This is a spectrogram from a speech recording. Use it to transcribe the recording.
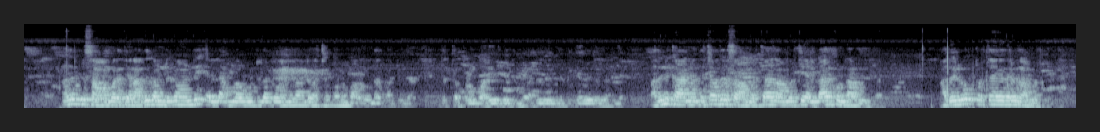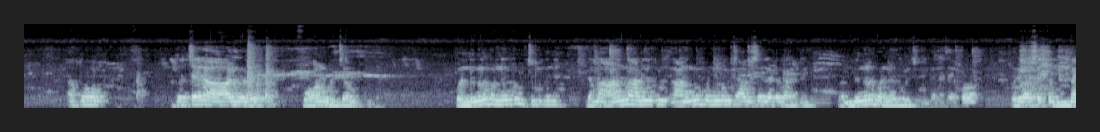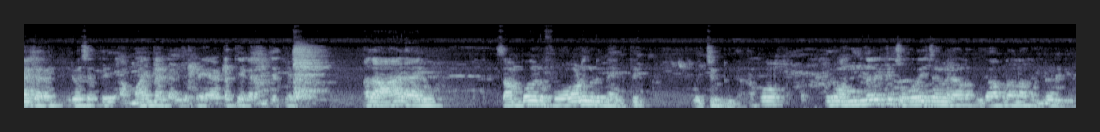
അത് ഒരു സാമർത്ഥ്യമാണ് അത് കണ്ടു കാണ്ട് എല്ലാം നമ്മളെ വീട്ടിലൊക്കെ വന്നു കാണ്ട് ഒച്ചപ്പാടും പാടും ഉണ്ടാക്കാൻ പറ്റില്ല ഇതെപ്പോഴും പണി കിട്ടില്ല അത് ചെയ്തിട്ടില്ല ഇത് ചെയ്തിട്ടില്ല അതിന് കാരണം എന്താ വെച്ചാൽ അതൊരു സാമർത്ഥ്യം ആ സാമർത്ഥ്യം എല്ലാവർക്കും ഉണ്ടാവുന്നില്ല അതൊരു പ്രത്യേകതരം സാമർത്ഥ്യം അപ്പോൾ ഇപ്പോൾ ചില ആളുകൾ ഫോൺ വിളിച്ചാൽ വിളിക്കില്ല പെണ്ണുങ്ങൾ പെണ്ണുങ്ങൾക്ക് വിളിച്ചുമ്പോൾ തന്നെ നമ്മൾ ആണുങ്ങൾ ആണുങ്ങൾക്ക് ആണുങ്ങളും പെണ്ണുങ്ങളും വിളിച്ച ആവശ്യമില്ലാട്ട് പറഞ്ഞിട്ട് പെണ്ണുങ്ങൾ പെണ്ണുങ്ങൾക്ക് വിളിച്ചുമ്പോൾ തന്നെ ചിലപ്പോൾ ഒരു വശത്ത് ഉമ്മേക്കാരൻ ഒരു വശത്ത് അമ്മായിമ്മേക്കാരൻ ചിലപ്പോൾ ഏട്ടത്തിയേക്കാരൻ അഞ്ചത്തിയേക്കാരൻ അത് ആരായാലും സംഭവം കൊണ്ട് ഫോൺ ഇങ്ങോട്ട് നിരത്ത് വെച്ച് കിട്ടില്ല അപ്പോൾ ഒരു ഒന്നരക്ക് ചോറ് വെച്ചാൽ വരാനുള്ള പിതാക്കളല്ല പെണ്ണാണെങ്കിൽ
